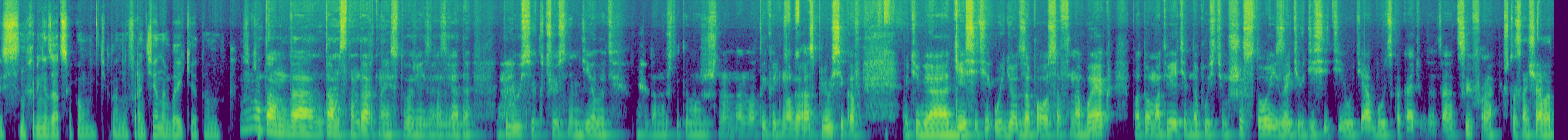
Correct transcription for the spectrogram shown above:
синхронизация, по-моему, типа на фронте, на бэке, там... Ну, там, да, там стандартная история из разряда плюсик, что с ним делать, потому что ты можешь на, на, натыкать много раз плюсиков, у тебя 10 уйдет запросов на бэк, потом ответит, допустим, шестой из этих 10, у тебя будет скакать вот эта цифра, что сначала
